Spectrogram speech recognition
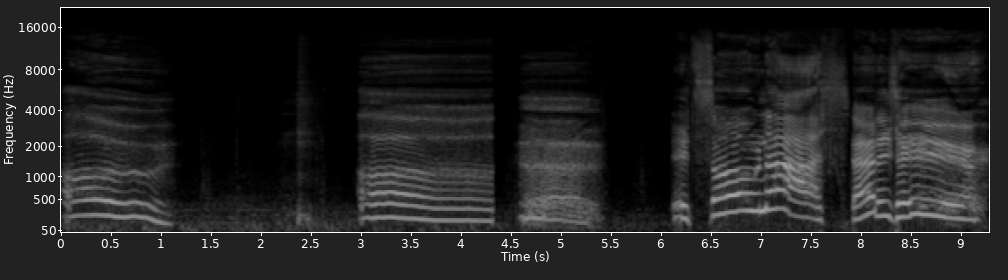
Oh. Oh. It's so nice that he's here.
